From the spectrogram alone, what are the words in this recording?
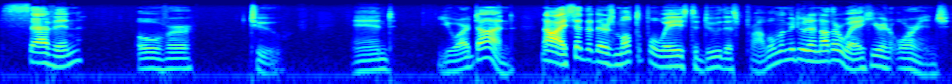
7 over 2. And you are done. Now, I said that there's multiple ways to do this problem. Let me do it another way here in orange.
